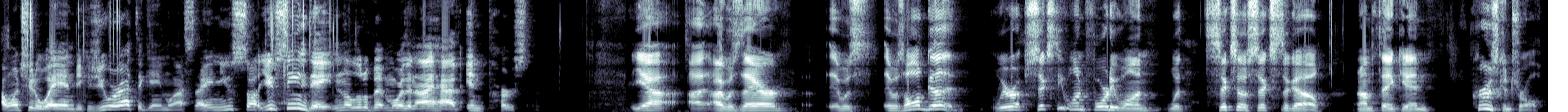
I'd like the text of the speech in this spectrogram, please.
I want you to weigh in because you were at the game last night and you saw you've seen Dayton a little bit more than I have in person. Yeah, I, I was there. It was it was all good. We were up 61-41 with 606 to go. And I'm thinking, cruise control.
